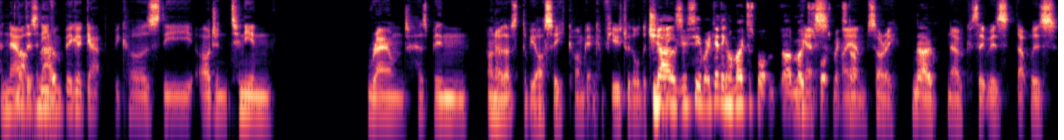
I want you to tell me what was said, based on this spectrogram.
And now Not there's an now. even bigger gap because the Argentinian round has been. Oh no, that's WRC. I'm getting confused with all the No, you see, we're getting our motorsport uh, motorsports yes, mixed I up. am sorry. No. No, because it was that was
